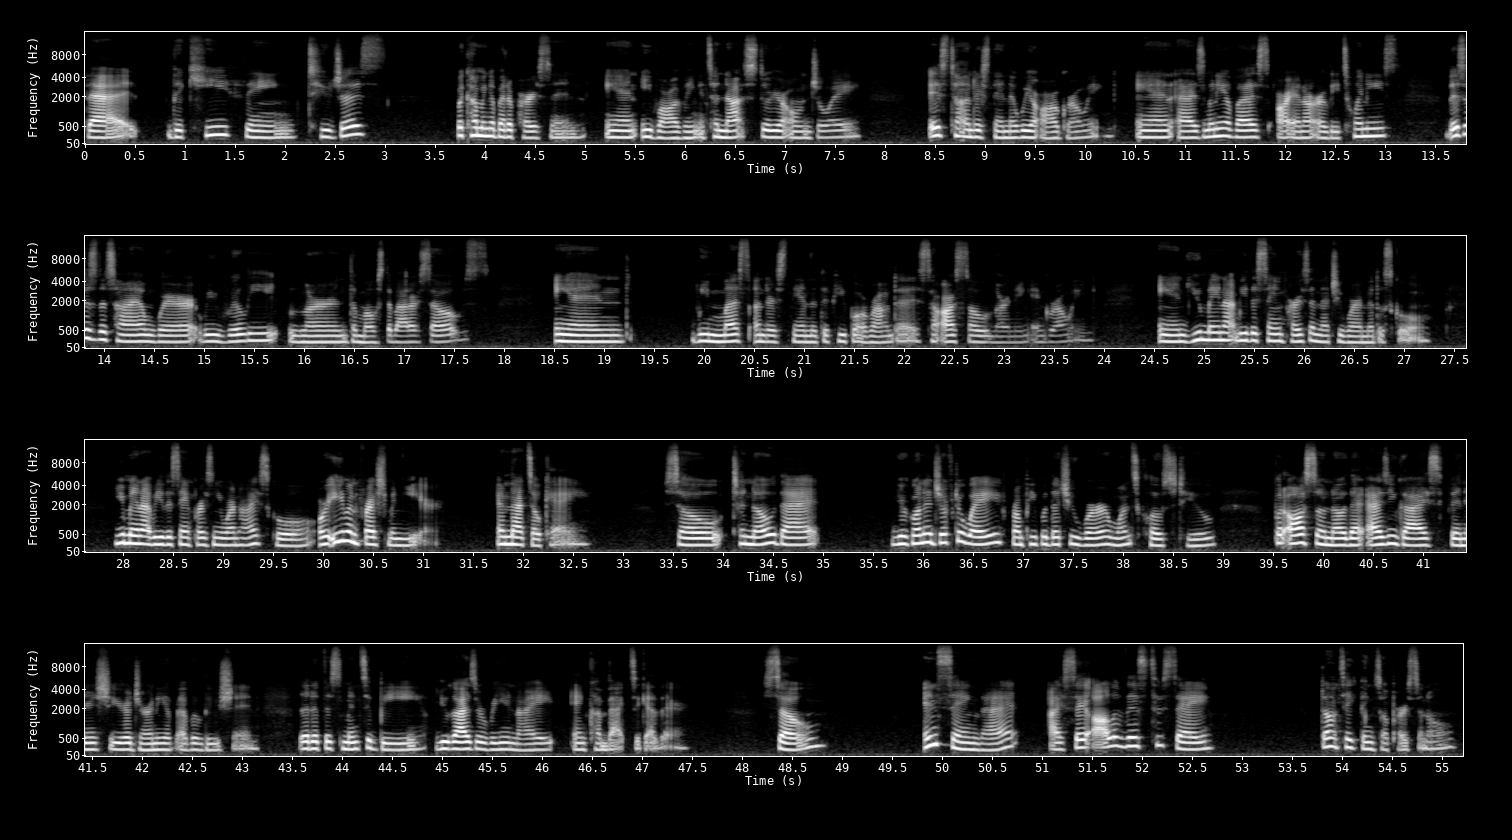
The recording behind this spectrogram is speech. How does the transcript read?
that the key thing to just becoming a better person and evolving and to not steal your own joy is to understand that we are all growing. And as many of us are in our early 20s, this is the time where we really learn the most about ourselves. And we must understand that the people around us are also learning and growing. And you may not be the same person that you were in middle school. You may not be the same person you were in high school or even freshman year. And that's okay. So to know that you're going to drift away from people that you were once close to, but also know that as you guys finish your journey of evolution, that if it's meant to be, you guys will reunite and come back together. So, in saying that, I say all of this to say don't take things so personal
